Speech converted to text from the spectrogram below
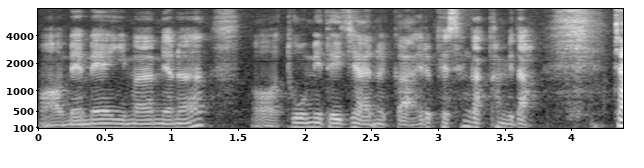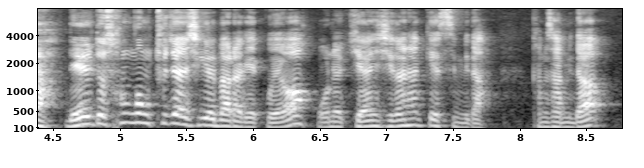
어, 매매에 임하면은 어, 도움이 되지 않을까 이렇게 생각합니다. 자 내일도 성공 투자하시길 바라겠고요. 오늘 귀한 시간 함께 했습니다. 감사합니다.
